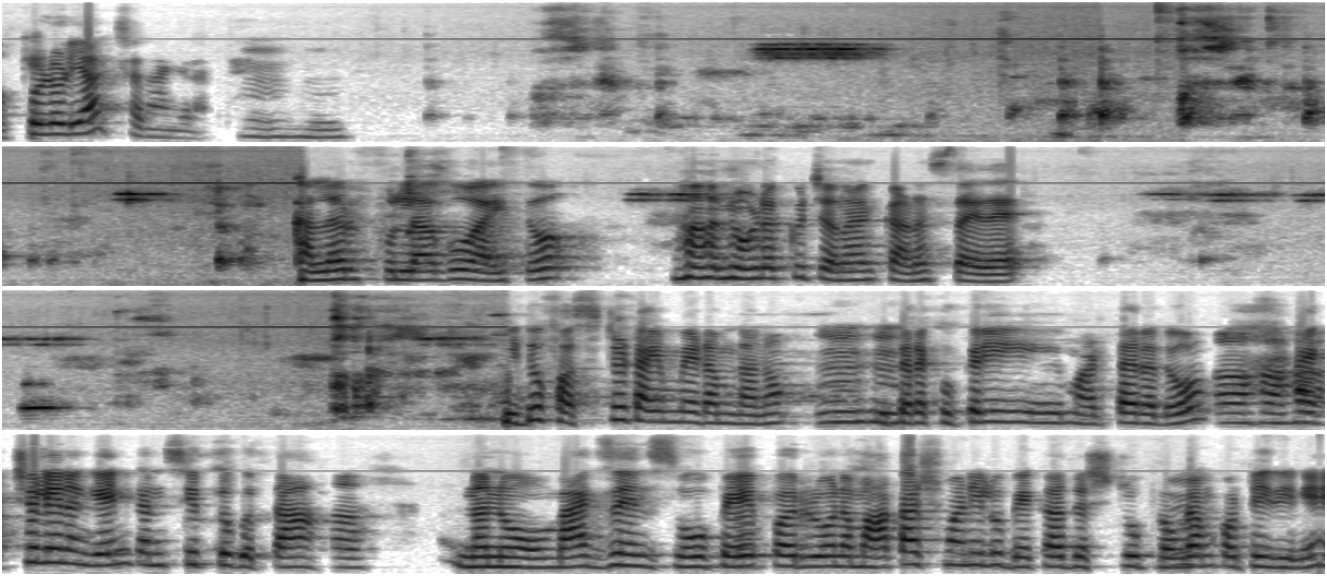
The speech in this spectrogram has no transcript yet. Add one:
Okay. ಹುಳುಳಿಯಾಗಿ ಚೆನ್ನಾಗಿರತ್ತೆ. ಹ್ಮ್ ಹ್ಮ್. ಕಲರ್ಫುಲ್ ಆಗೂ ಆಯ್ತು. ನೋಡಕ್ಕೂ ಚೆನ್ನಾಗಿ ಕಾಣಿಸ್ತಾ ಇದೆ. ಇದು ಫಸ್ಟ್ ಟೈಮ್ ಮೇಡಮ್ ನಾನು ಈ ತರ ಕುಕ್ಕರಿ ಮಾಡ್ತಾ ಇರೋದು. ಆಕ್ಚುಲಿ ನಂಗೆ ಏನ್ ಕನ್ಸಿತ್ತು ಗೊತ್ತಾ. ನಾನು ಮ್ಯಾಗ್ಝಿನ್ಸ್ ಪೇಪರ್ ನಮ್ಮ ಆಕಾಶವಾಣಿಲೂ ಬೇಕಾದಷ್ಟು ಪ್ರೋಗ್ರಾಮ್ ಕೊಟ್ಟಿದ್ದೀನಿ.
